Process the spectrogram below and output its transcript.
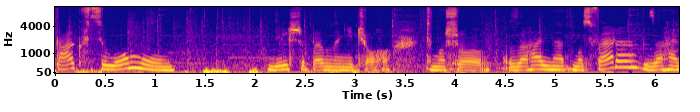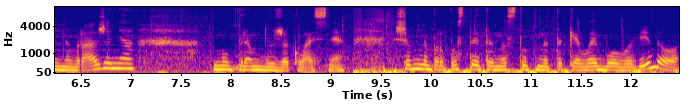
Так, в цілому більше певно нічого. Тому що загальна атмосфера, загальне враження ну прям дуже класні. Щоб не пропустити наступне таке вайбове відео,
